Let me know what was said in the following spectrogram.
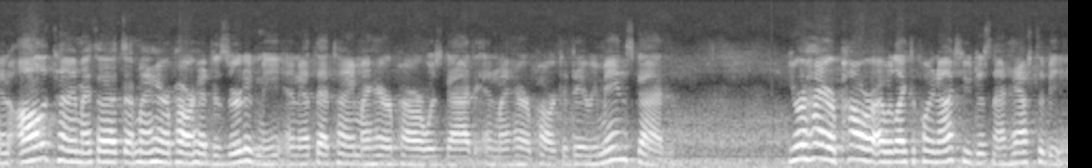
And all the time I thought that my higher power had deserted me, and at that time my higher power was God, and my higher power today remains God. Your higher power, I would like to point out to you, does not have to be.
